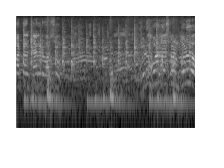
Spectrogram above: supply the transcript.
పట్టాలి జాగ్రత్త వర్షం. గొడుగు గొడుగు తీసుకోండి గొడుగు.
